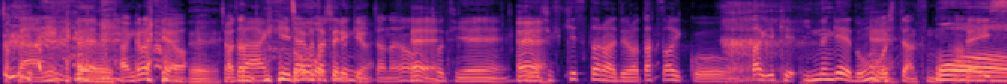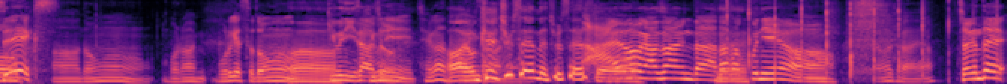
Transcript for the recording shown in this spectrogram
적당히. 네. 안 그럴게요. 네. 적당히 잘 부탁드릴게요. 있잖아요. 네. 저 뒤에 데이식스 Kiss the Radio 딱써 있고 딱 이렇게 있는 게 너무 네. 멋있지 않습니까? 데이식스. 아 너무 뭐라 모르겠어. 너무 아, 기분이 이상하죠. 기분이 제가 아 영케이 출세했네 출세했어. 아유 감사합니다. 나 네. 덕분이에요. 너무 좋아요. 자, 근데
